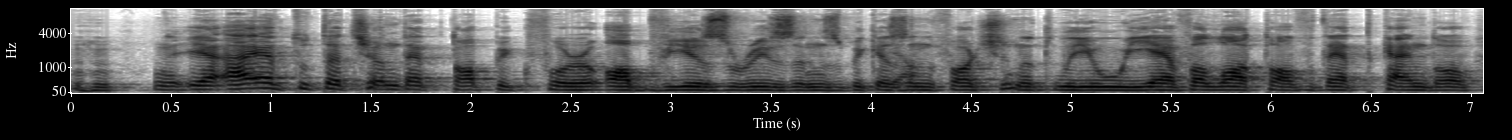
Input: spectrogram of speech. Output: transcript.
Mm-hmm. Yeah, I had to touch on that topic for obvious reasons because yeah. unfortunately we have a lot of that kind of,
